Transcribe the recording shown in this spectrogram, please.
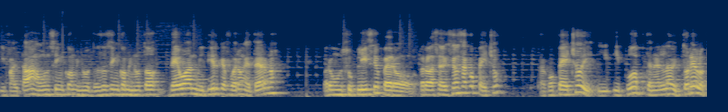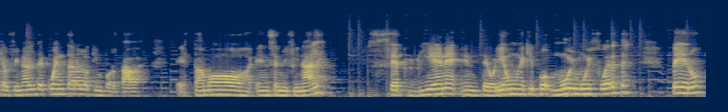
y, faltaban aún 5 minutos. Esos 5 minutos, debo admitir que fueron eternos, fueron un suplicio, pero, pero la selección sacó pecho, sacó pecho y, pudo obtener la victoria, lo que al final de cuentas era lo que importaba. Estamos en semifinales, se viene en teoría un equipo muy, muy fuerte pero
